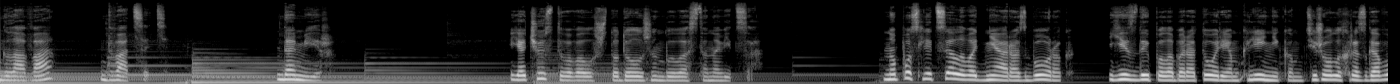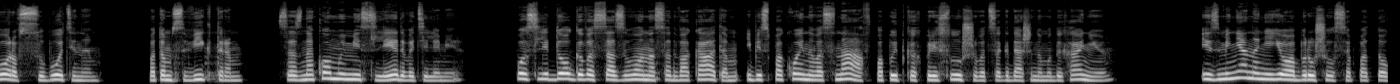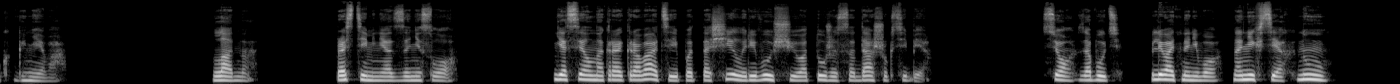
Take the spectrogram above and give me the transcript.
Глава 20. Дамир. Я чувствовал, что должен был остановиться. Но после целого дня разборок, езды по лабораториям, клиникам, тяжелых разговоров с Субботиным, потом с Виктором, со знакомыми следователями, после долгого созвона с адвокатом и беспокойного сна в попытках прислушиваться к Дашиному дыханию, из меня на нее обрушился поток гнева. Ладно. Прости, меня занесло. Я сел на край кровати и подтащил ревущую от ужаса Дашу к себе. Все, забудь. Плевать на него, на них всех. Ну,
